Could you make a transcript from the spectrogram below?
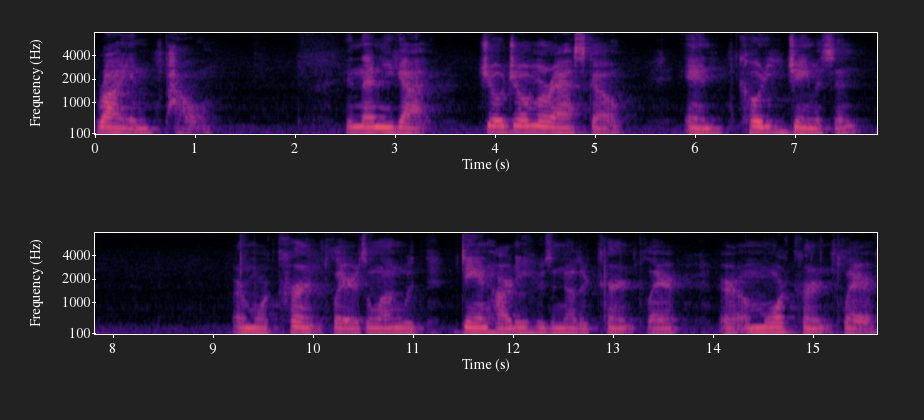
Ryan Powell. And then you got Jojo Marasco and Cody Jamieson are more current players, along with Dan Hardy, who's another current player, or a more current player.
